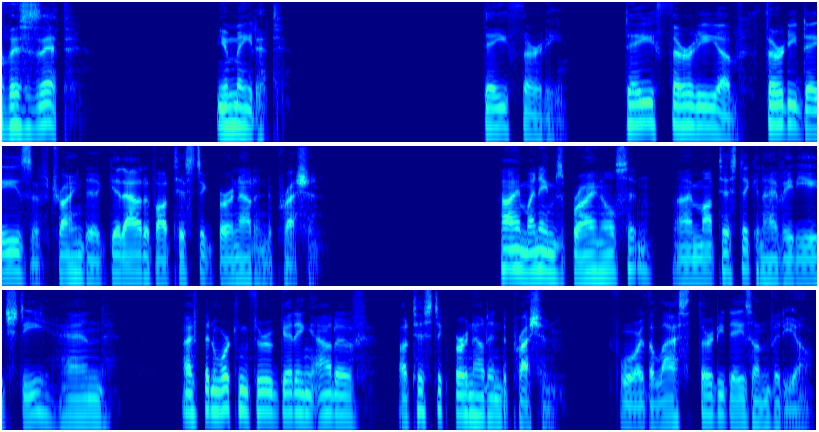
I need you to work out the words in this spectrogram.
this is it. You made it. Day 30. Day 30 of 30 days of trying to get out of autistic burnout and depression. Hi, my name's Bryan Olson. I'm autistic and I have ADHD, and I've been working through getting out of autistic burnout and depression for the last 30 days on video.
